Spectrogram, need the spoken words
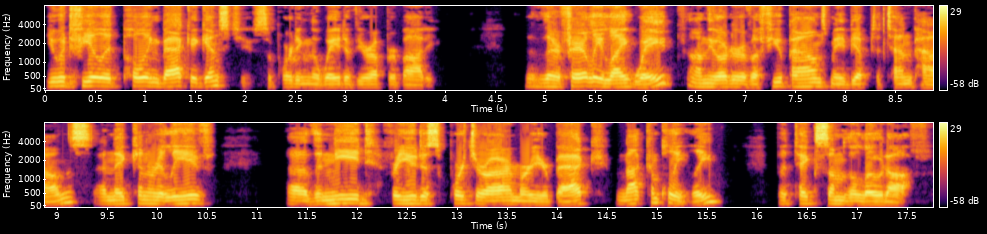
you would feel it pulling back against you, supporting the weight of your upper body. They're fairly lightweight, on the order of a few pounds, maybe up to 10 pounds, and they can relieve uh, the need for you to support your arm or your back, not completely, but take some of the load off.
